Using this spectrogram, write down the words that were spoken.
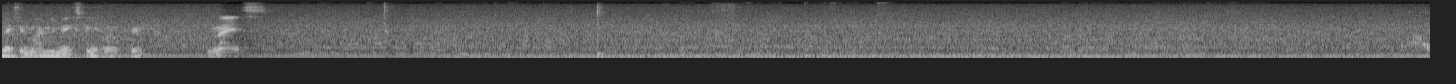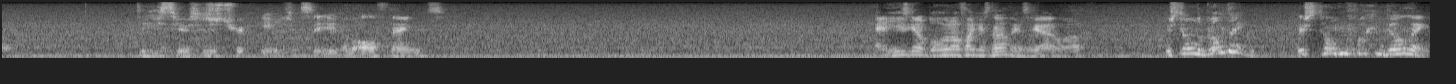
Making money makes me hungry. Nice. Did he seriously just trick the agency of all things? And he's gonna blow it off like it's nothing. It's like, oh well. They're still in the building! They're still in the fucking building!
